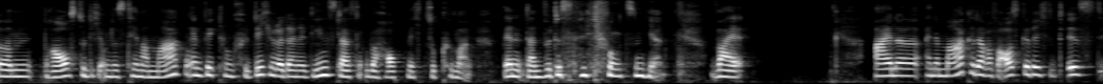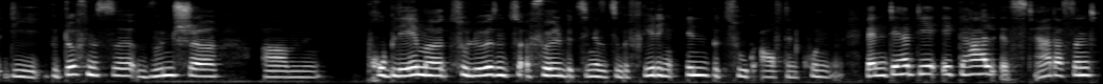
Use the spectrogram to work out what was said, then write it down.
ähm, brauchst du dich um das Thema Markenentwicklung für dich oder deine Dienstleistung überhaupt nicht zu kümmern, denn dann wird es nicht funktionieren, weil eine, eine Marke darauf ausgerichtet ist, die Bedürfnisse, Wünsche, ähm, Probleme zu lösen, zu erfüllen bzw. zu befriedigen in Bezug auf den Kunden. Wenn der dir egal ist, ja, das sind,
